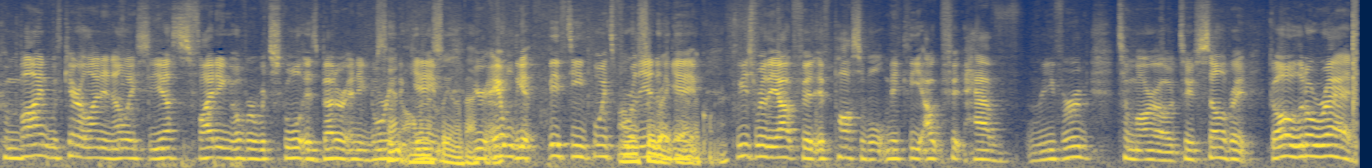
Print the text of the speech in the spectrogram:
Combined with Caroline and LACS fighting over which school is better and ignoring the game, the you're able to get 15 points before the Ominously end of the right there in game. the. Please wear the outfit if possible. Make the outfit have reverb tomorrow to celebrate. Go Little Red!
